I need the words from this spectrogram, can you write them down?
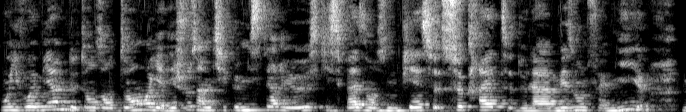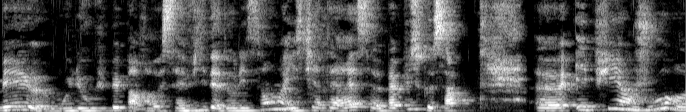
Bon, il voit bien que de temps en temps il y a des choses un petit peu mystérieuses qui se passent dans une pièce secrète de la maison de famille, mais euh, bon, il est occupé par euh, sa vie d'adolescent et il s'y intéresse pas plus que ça. Euh, et puis un jour,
